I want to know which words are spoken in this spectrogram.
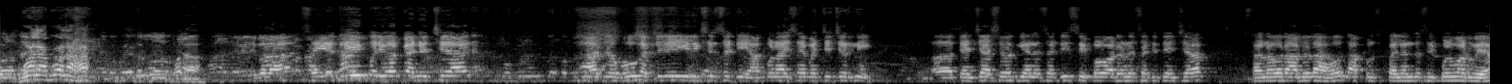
बोला बोला हा. हे बघा सह्याद्री परिवार पॅनलचे आज आज होऊ घातलेले इलेक्शनसाठी आपण आई साहेबांच्या चरणी त्यांचे आशीर्वाद घेण्यासाठी श्रीफळ वाढवण्यासाठी त्यांच्या स्थानावर आलेलो आहोत. आपण पहिल्यांदा श्रीफळ वाढवूया.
